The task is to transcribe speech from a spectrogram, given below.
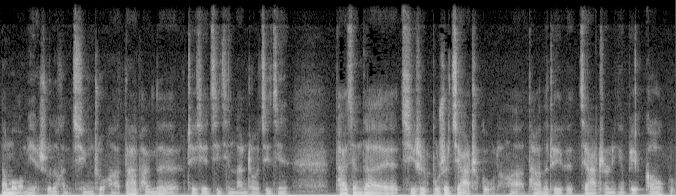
那么我们也说得很清楚啊，大盘的这些基金，蓝筹基金，它现在其实不是价值股了啊，它的这个价值已经被高估，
